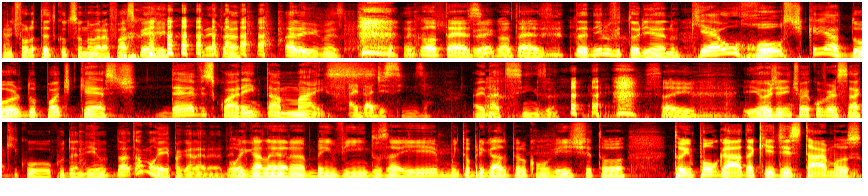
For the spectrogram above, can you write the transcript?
A gente falou tanto que o seu nome era fácil que eu errei. Olha que coisa. Acontece, acontece. Danilo Vitoriano, que é o host, criador do podcast Devs 40 Mais. A Idade Cinza. A Idade Cinza. É. Isso aí. E hoje a gente vai conversar aqui com, com o Danilo. Dá, dá um oi pra galera. Danilo. Oi, galera. Bem-vindos aí. Muito obrigado pelo convite. Tô, tô empolgado aqui de estarmos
